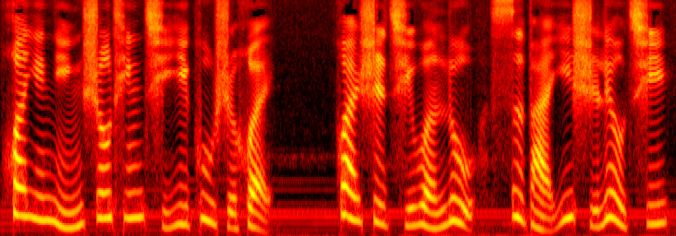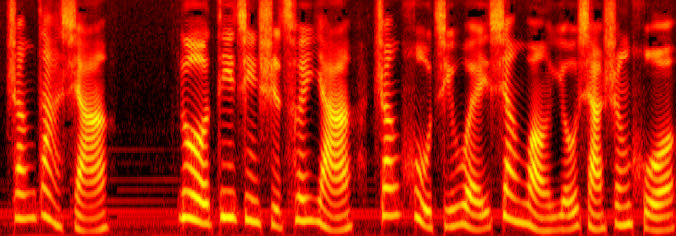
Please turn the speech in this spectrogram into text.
欢迎您收听《奇异故事会·怪事奇闻录》四百一十六期。张大侠落地进士崔衙，张祜极为向往游侠生活。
